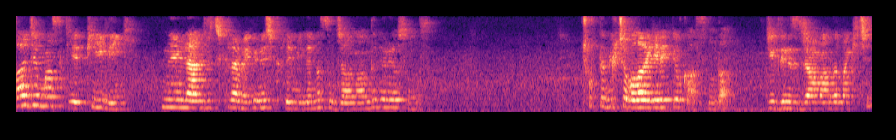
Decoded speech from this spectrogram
Sadece maske, peeling, nemlendirici krem ve güneş kremiyle nasıl canlandı görüyorsunuz. Çok da büyük çabalara gerek yok aslında cildinizi canlandırmak için.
